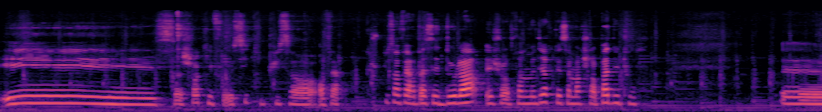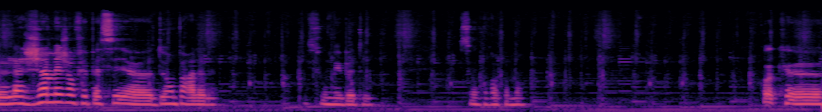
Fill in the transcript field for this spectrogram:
Et, sachant qu'il faut aussi qu'ils puissent en faire, que je puisse en faire passer deux là, et je suis en train de me dire que ça marchera pas du tout. Euh, là, jamais j'en fais passer euh, deux en parallèle. Mes bateaux. Ils sont comment Quoique,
